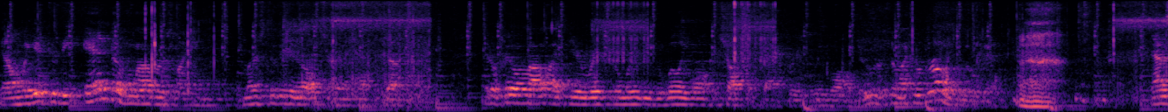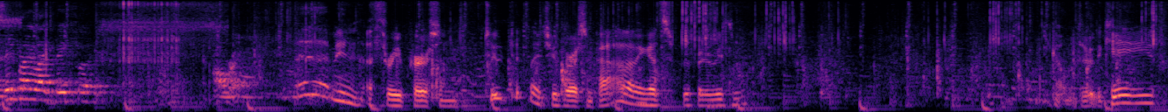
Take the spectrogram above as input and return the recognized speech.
Now, when we get to the end of Lover's Lane, most of the adults are going to have to dump. It'll feel a lot like the original movie, The Willy Wonka Chocolate Factory, as we walk through. It'll feel like we're growing a little bit. now, does anybody like Bigfoot? All right. Eh, I mean, a three-person, two, definitely a two-person path. I think that's pretty reasonable. Coming through the cave.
